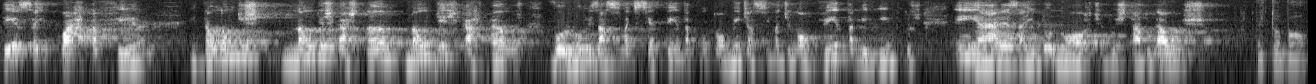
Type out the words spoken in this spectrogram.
terça e quarta-feira. Então não, des, não descartamos, não descartamos volumes acima de 70, pontualmente acima de 90 milímetros em áreas aí do norte do estado gaúcho. Muito bom.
